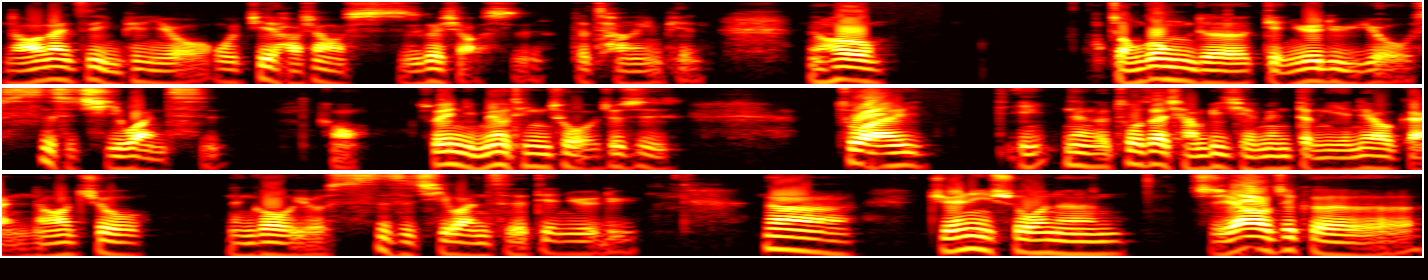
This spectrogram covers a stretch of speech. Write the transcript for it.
然后那支影片有，我记得好像有十个小时的长影片，然后总共的点阅率有四十七万次。哦，所以你没有听错，就是做完。那个坐在墙壁前面等颜料干，然后就能够有四十七万次的点阅率。那 Jenny 说呢，只要这个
